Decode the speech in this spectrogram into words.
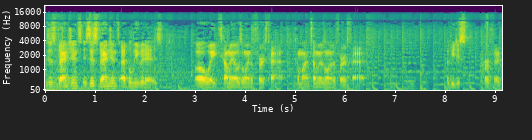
Is this vengeance? Is this vengeance? I believe it is. Oh wait, tell me that was only the first half. Come on, tell me it was only the first half. That'd be just perfect.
